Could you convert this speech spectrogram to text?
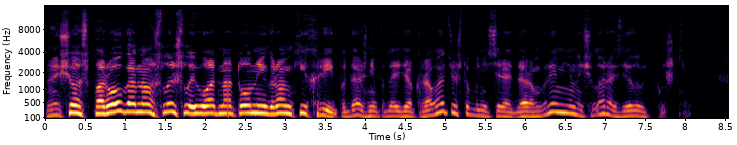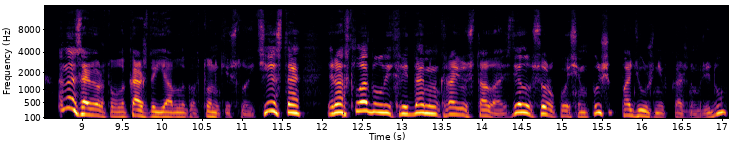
Но еще с порога она услышала его однотонный громкий хрип, и даже не подойдя к кровати, чтобы не терять даром времени, начала разделывать пышки. Она завертывала каждое яблоко в тонкий слой теста и раскладывала их рядами на краю стола. Сделав сорок восемь пышек, по дюжине в каждом ряду,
